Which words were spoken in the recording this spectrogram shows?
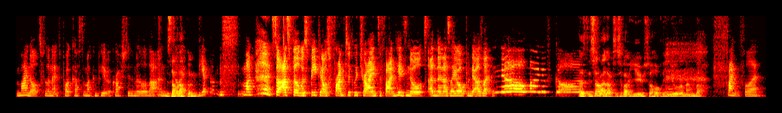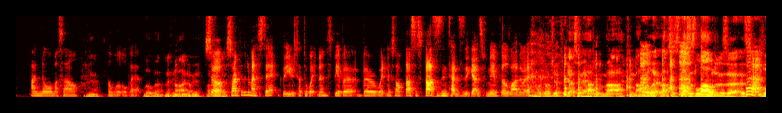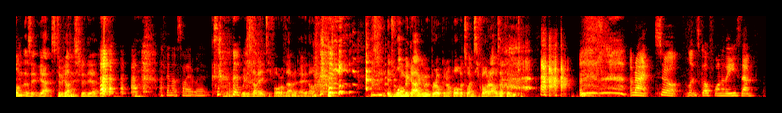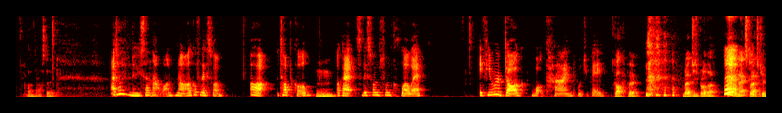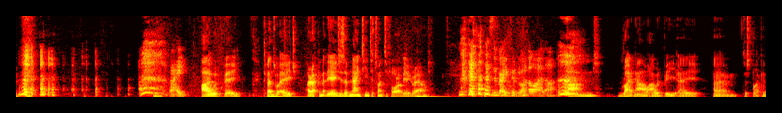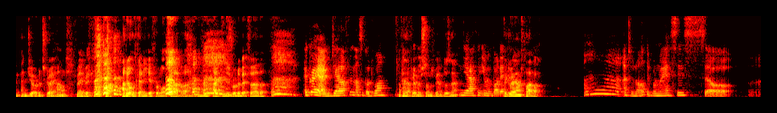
my notes for the next podcast, and my computer crashed in the middle of that. And Is that what happened? Yep. my, so as Phil was speaking, I was frantically trying to find his notes, and then as I opened it, I was like, "No, mine have gone." It's it's alright though, 'cause it's about you, so hopefully you'll remember. Thankfully, I know myself Yeah, a little bit. a little bit. And if not, I know you. I'll So sorry for the domestic that you just had to witness, be a bear, bear witness of. That's as, that's as intense as it gets for me and Phil, by the way. Oh god, yeah. If it gets any harder than that, I couldn't handle it. That's as, that's as loud and as uh, as blunt as it gets, to be honest with you. I think that's why it works. Yeah. We just have 84 of them a day, though. it's one big argument broken up over 24 hours, I think. right, so let's go for one of these then. Fantastic. I don't even know who sent that one. No, I'll go for this one. Oh, topical. Mm. Okay, so this one's from Chloe. If you were a dog, what kind would you be? Cockapoo. Reggie's brother. Next question. Right. I would be, depends what age, I reckon at the ages of 19 to 24, I'd be a greyhound. That's a very good one. I like that. and right now I would be a um, just like an endurance greyhound maybe. I, don't look any different whatsoever I can just run a bit further A greyhound, yeah, I think that's a good one. I think that pretty much sums me up, doesn't it? Yeah, I think you embody. A greyhound's clever. Uh, I don't know. They run races, so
